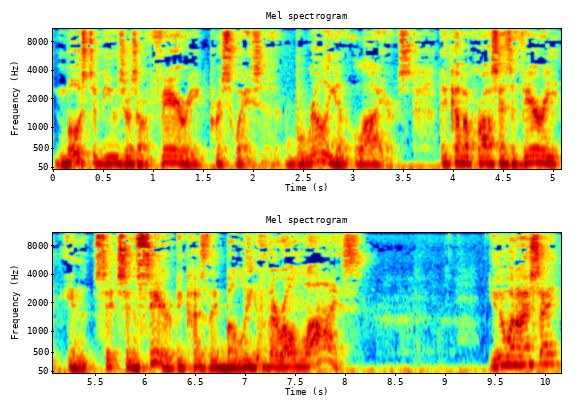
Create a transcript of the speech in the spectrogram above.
Most abusers are very persuasive, brilliant liars. They come across as very in, sincere because they believe their own lies. You know what I say?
